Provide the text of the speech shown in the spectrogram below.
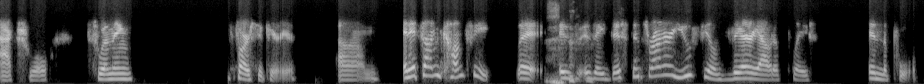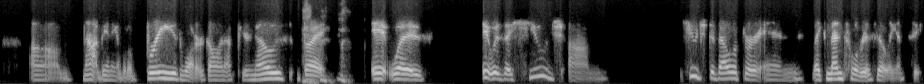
actual swimming far superior. Um, and it's uncomfy. Is is a distance runner, you feel very out of place in the pool. Um, not being able to breathe, water going up your nose, but it was it was a huge um huge developer in like mental resiliency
